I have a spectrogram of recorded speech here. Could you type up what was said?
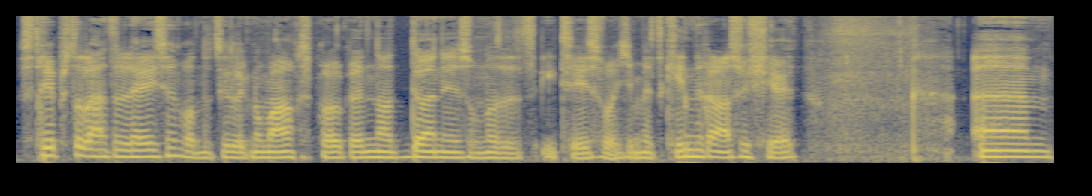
strips te laten lezen. Wat natuurlijk normaal gesproken not done is... omdat het iets is wat je met kinderen associeert. Um,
